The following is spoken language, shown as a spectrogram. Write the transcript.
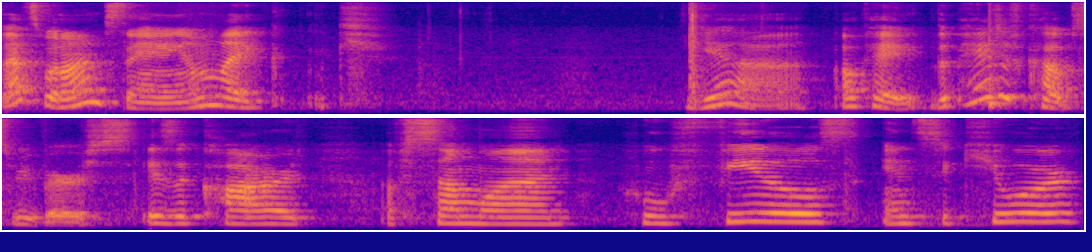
That's what I'm saying. I'm like, yeah. Okay, the Page of Cups reverse is a card of someone who feels insecure,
